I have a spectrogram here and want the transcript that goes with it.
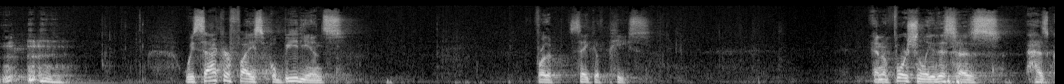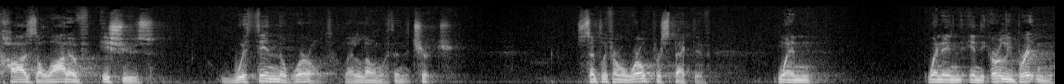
we sacrifice obedience for the sake of peace. And unfortunately, this has, has caused a lot of issues within the world, let alone within the church. Simply from a world perspective, when, when in, in the early Britain,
